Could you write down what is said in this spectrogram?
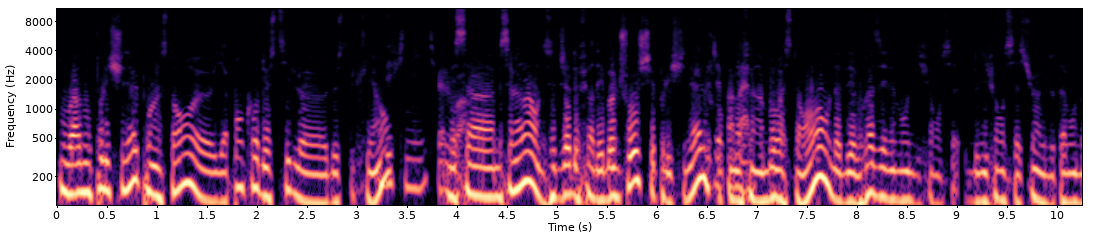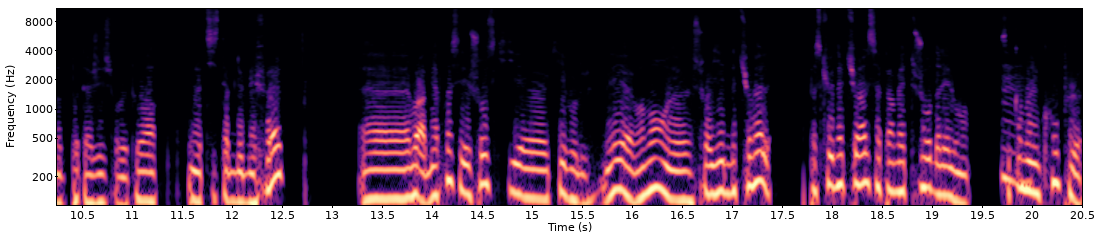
Donc voilà, donc Polichinelle pour l'instant, euh, il n'y a pas encore de style de style client. Défini, tu vas le mais voir. Ça, mais ça viendra. On essaie déjà de faire des bonnes choses chez Polichinelle. Je crois qu'on a fait un beau restaurant. On a des vrais éléments de, de différenciation avec notamment notre potager sur le toit et notre système de buffet. Voilà, mais après c'est des choses qui, qui évoluent. Mais vraiment, soyez naturel parce que naturel, ça permet toujours d'aller loin. C'est mm. comme un couple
